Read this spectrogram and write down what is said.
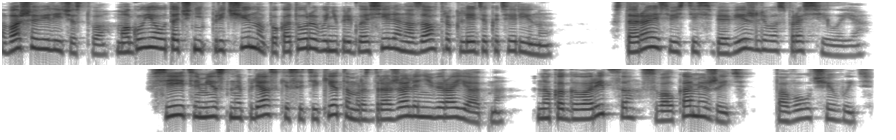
«Ваше Величество, могу я уточнить причину, по которой вы не пригласили на завтрак леди Катерину?» Стараясь вести себя вежливо, спросила я. Все эти местные пляски с этикетом раздражали невероятно, но, как говорится, с волками жить, по волчьи выть.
